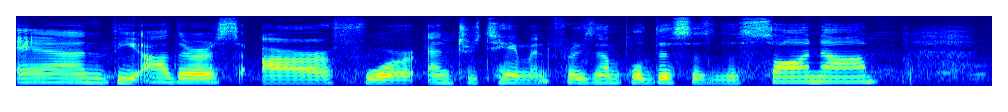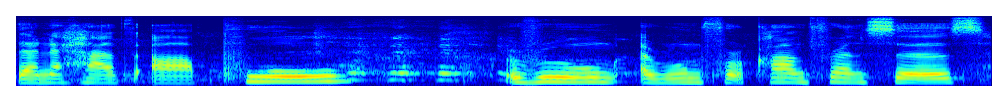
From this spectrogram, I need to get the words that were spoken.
and the others are for entertainment. For example this is the sauna. Then I have a pool room a room for conferences.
